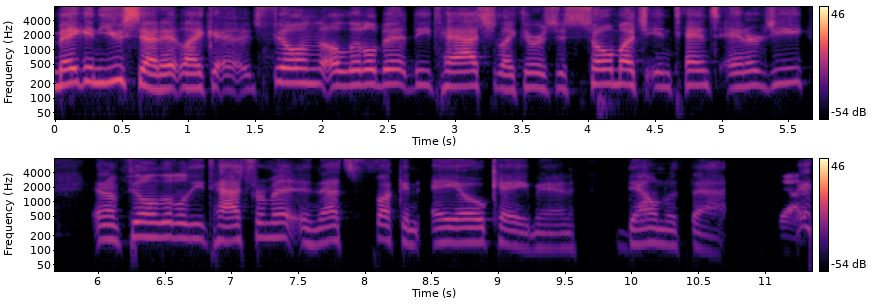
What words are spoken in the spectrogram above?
Megan, you said it like uh, it's feeling a little bit detached. Like there was just so much intense energy and I'm feeling a little detached from it. And that's fucking A OK, man. Down with that. Yeah.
